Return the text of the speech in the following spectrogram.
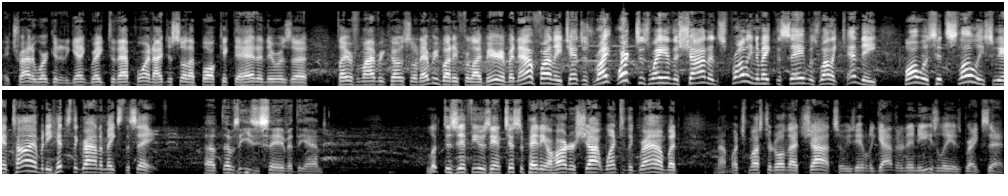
They try to work it again. Greg, to that point, I just saw that ball kicked ahead, and there was a player from Ivory Coast on everybody for Liberia. But now finally, chance chances right, works his way in the shot and sprawling to make the save was Wally Kendi. Ball was hit slowly, so he had time, but he hits the ground and makes the save. Uh, that was an easy save at the end. Looked as if he was anticipating a harder shot, went to the ground, but not much mustard on that shot, so he's able to gather it in easily, as Greg said.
